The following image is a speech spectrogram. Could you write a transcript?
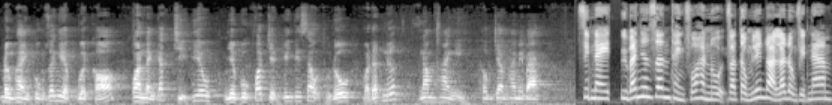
đồng hành cùng doanh nghiệp vượt khó, hoàn thành các chỉ tiêu, nhiệm vụ phát triển kinh tế xã hội thủ đô và đất nước năm 2023. Dịp này, Ủy ban nhân dân thành phố Hà Nội và Tổng Liên đoàn Lao động Việt Nam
